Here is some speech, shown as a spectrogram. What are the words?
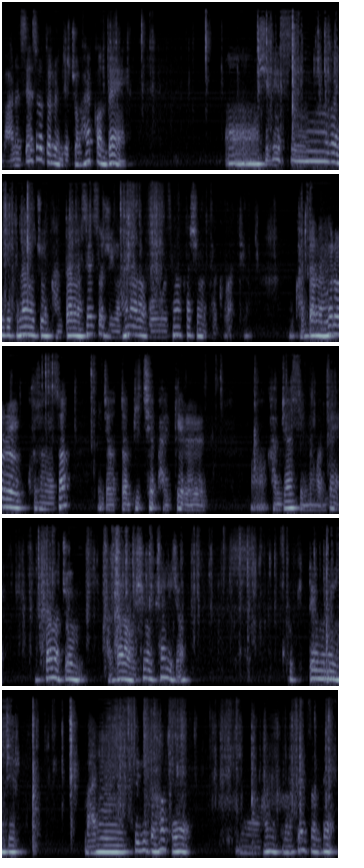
많은 센서들을 이제 좀 할 건데 어, CDS가 이제 그나마 좀 간단한 센서 중에 하나라고 생각하시면 될 것 같아요. 간단한 회로를 구성해서 이제 어떤 빛의 밝기를 어, 감지할 수 있는 건데 그나마 좀 간단하고 쉬운 편이죠. 그렇기 때문에 이제 많이 쓰기도 하고 뭐 하는 그런 센서인데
